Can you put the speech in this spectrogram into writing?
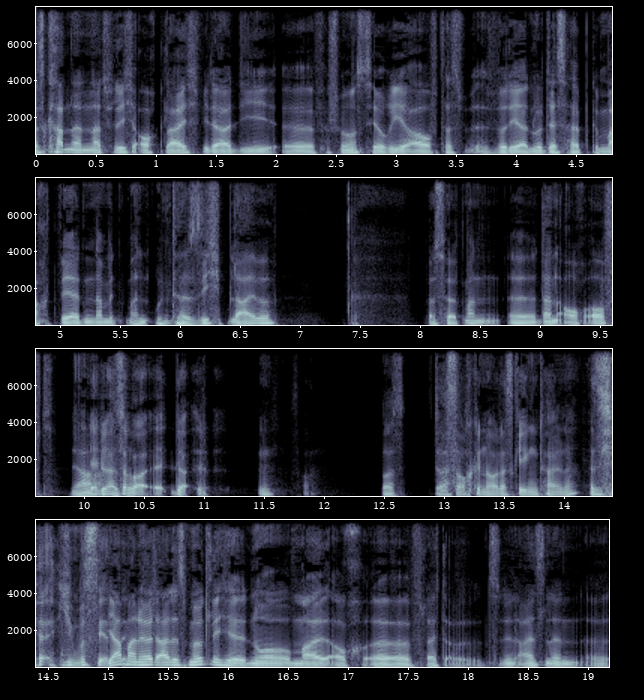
Es kam dann natürlich auch gleich wieder die äh, Verschwörungstheorie auf, das würde ja nur deshalb gemacht werden, damit man unter sich bleibe. Das hört man äh, dann auch oft. Ja, Ja, du hast also, aber. Äh, du, äh, hm. Was? Du hast auch genau das Gegenteil, ne? Also ich, ich muss jetzt. ja, man hört alles Mögliche, nur um mal auch äh, vielleicht äh, zu den einzelnen äh,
